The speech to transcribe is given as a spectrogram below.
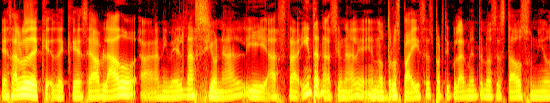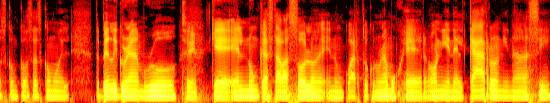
Es algo de que, de que se ha hablado a nivel nacional y hasta internacional en, otros países, particularmente en los Estados Unidos, con cosas como el The Billy Graham Rule, Sí. que él nunca estaba solo en un cuarto con una mujer, o ni en el carro, ni nada así.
